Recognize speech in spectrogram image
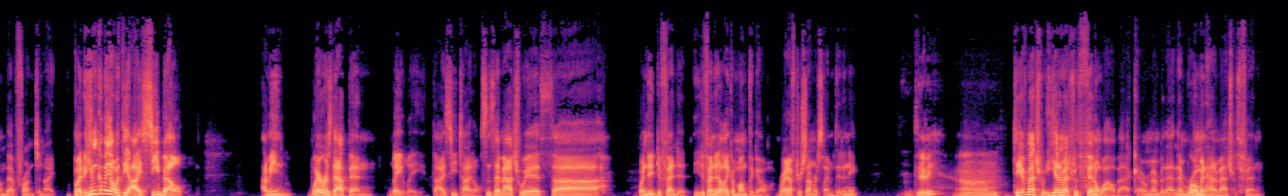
on that front tonight. But him coming out with the IC belt, I mean, where has that been lately? The IC title since that match with uh, when did he defend it? He defended it like a month ago, right after SummerSlam, didn't he? Did he? Um, did he have a match? He had a match with Finn a while back. I remember that, and then Roman had a match with Finn.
